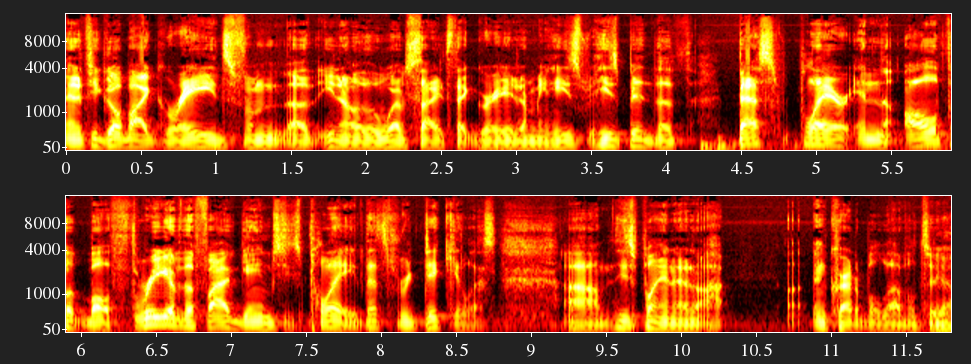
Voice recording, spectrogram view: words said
and if you go by grades from uh, you know the websites that grade, I mean he's he's been the th- best player in the all of football. Three of the five games he's played. That's ridiculous. Um, he's playing at an incredible level too.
